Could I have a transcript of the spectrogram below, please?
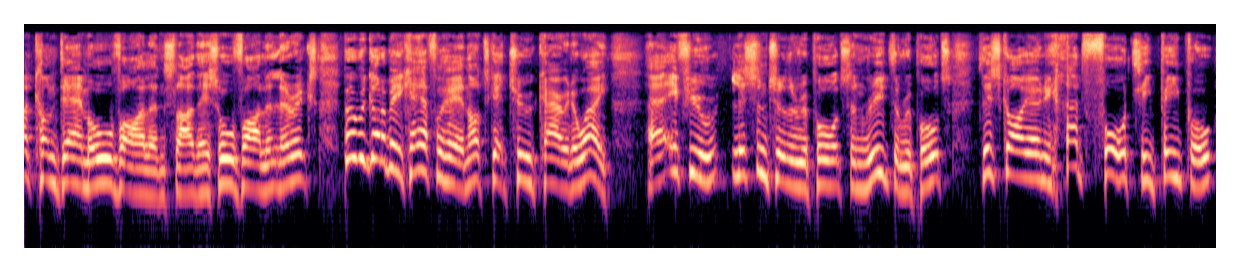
I condemn all violence like this, all violent lyrics, but we've got to be careful here not to get too carried away. Uh, if you listen to the reports and read the reports, this guy only had 40 people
